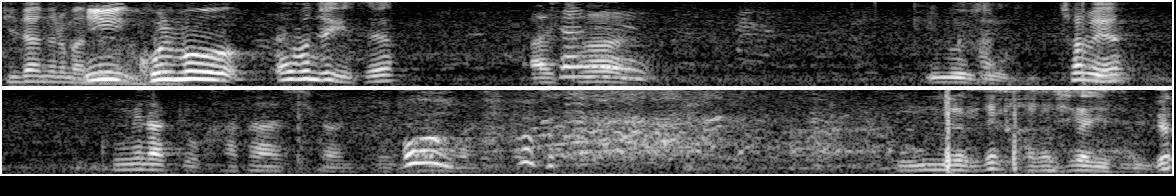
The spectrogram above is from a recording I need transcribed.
비단으로 이 골무 해본 적 있어요? 아, 저는 저는 씨 처음이에요? 국민학교 가사 시간 때 그런 것 같아요. 국민학교 때 가사 시간이 있습니까?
